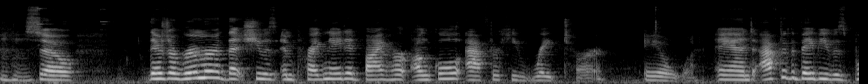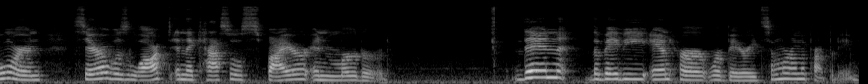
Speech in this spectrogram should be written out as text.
Mm-hmm. So there's a rumor that she was impregnated by her uncle after he raped her. Ew. And after the baby was born, Sarah was locked in the castle's spire and murdered. Then the baby and her were buried somewhere on the property.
